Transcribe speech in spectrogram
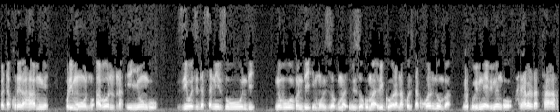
badakorera hamwe buri muntu abona inyungu ziwe zidasa n'iz'uwundi n'ubundi impunzi bizoguma bigorana ko zita kuko ndumva ibihugu bimwe bimwe ngo hariho abadataha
